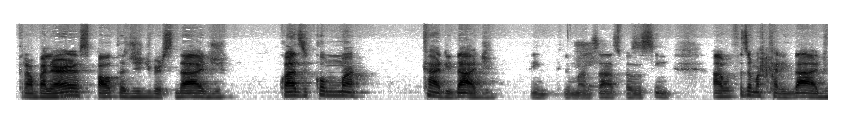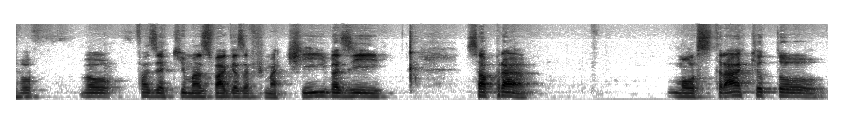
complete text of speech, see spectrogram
trabalhar as pautas de diversidade quase como uma caridade, entre umas aspas assim. Ah, vou fazer uma caridade, vou, vou fazer aqui umas vagas afirmativas e só para mostrar que eu tô,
